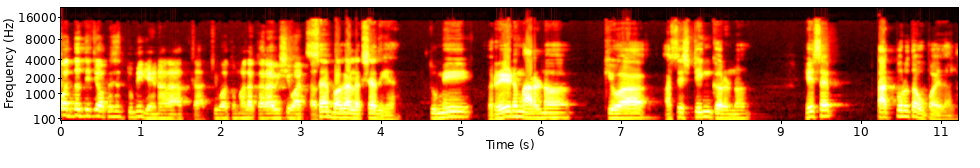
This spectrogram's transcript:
पद्धतीची ऑपरेशन तुम्ही घेणार आहात का किंवा तुम्हाला करावीशी वाटतात साहेब बघा लक्षात घ्या तुम्ही रेड मारणं किंवा असे स्टिंग करणं हे साहेब तात्पुरता उपाय झाला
